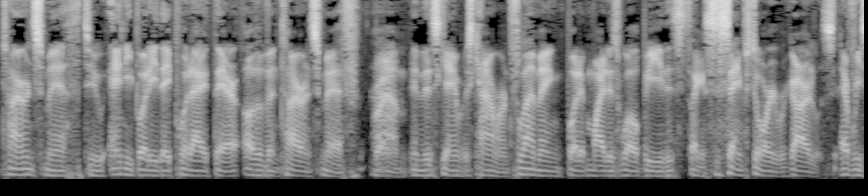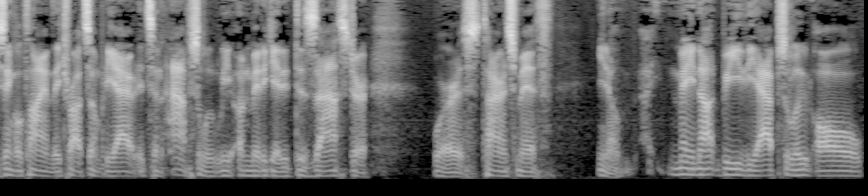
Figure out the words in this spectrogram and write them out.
Tyron Smith to anybody they put out there other than Tyron Smith. Right. Um, in this game, it was Cameron Fleming, but it might as well be this. Like it's the same story regardless. Every single time they trot somebody out, it's an absolutely unmitigated disaster. Whereas Tyron Smith, you know, may not be the absolute all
